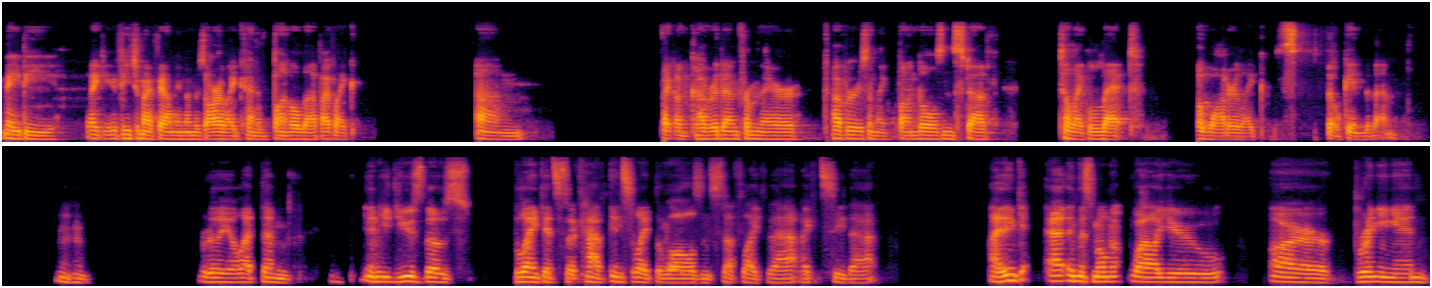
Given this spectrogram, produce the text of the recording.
maybe like if each of my family members are like kind of bundled up, I've like um like uncovered them from their covers and like bundles and stuff to like let the water like soak into them. Mm-hmm. Really let them, and you'd use those blankets to kind of insulate the walls and stuff like that. I could see that. I think at, in this moment, while you are bringing in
